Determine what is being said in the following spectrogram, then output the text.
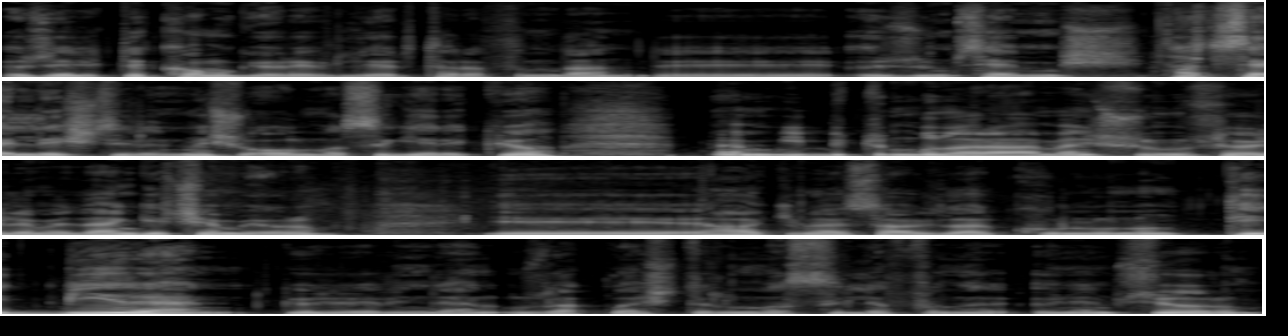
özellikle kamu görevlileri tarafından e, özümsenmiş, Tabii. içselleştirilmiş olması gerekiyor. Ben bir bütün buna rağmen şunu söylemeden geçemiyorum. E, Hakimler Savcılar Kurulu'nun tedbiren görevinden uzaklaştırılması lafını önemsiyorum.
